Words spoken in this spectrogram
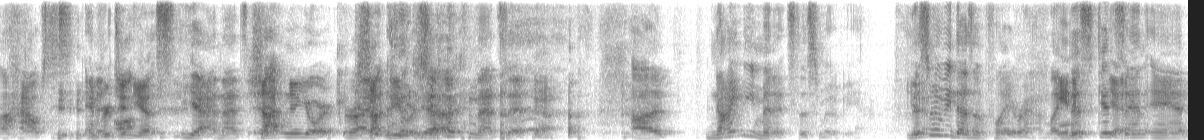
a house in, an Virginia. office. Yeah, and that's Shot it. in New York. right. Shot in New York, yeah. and that's it. Yeah. Uh, ninety minutes. This movie. This Yeah. movie doesn't play around. Like And this gets yeah. in and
